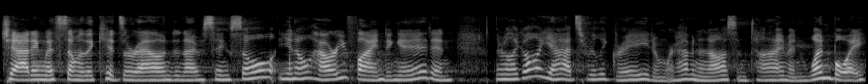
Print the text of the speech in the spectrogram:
chatting with some of the kids around, and I was saying, So, you know, how are you finding it? And they're like, Oh, yeah, it's really great, and we're having an awesome time. And one boy,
